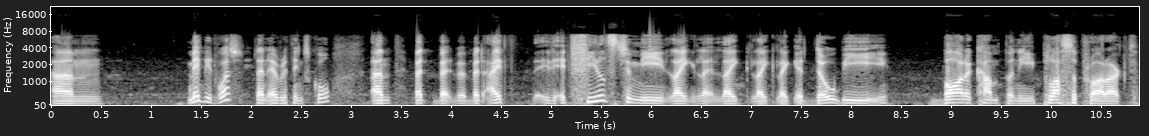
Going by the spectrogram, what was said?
Um, maybe it was. Then everything's cool. Um, but but but, but I it, it feels to me like like like like Adobe bought a company plus a product,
